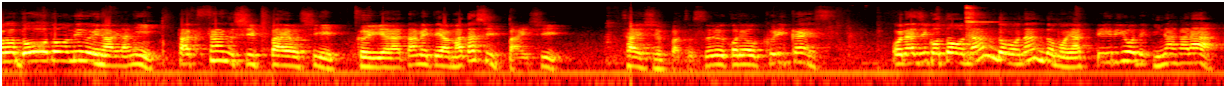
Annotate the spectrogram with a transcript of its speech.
この堂々巡りの間にたくさんの失敗をし悔い改めてはまた失敗し再出発する。これを繰り返す。同じことを何度も何度もやっているようでいながら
